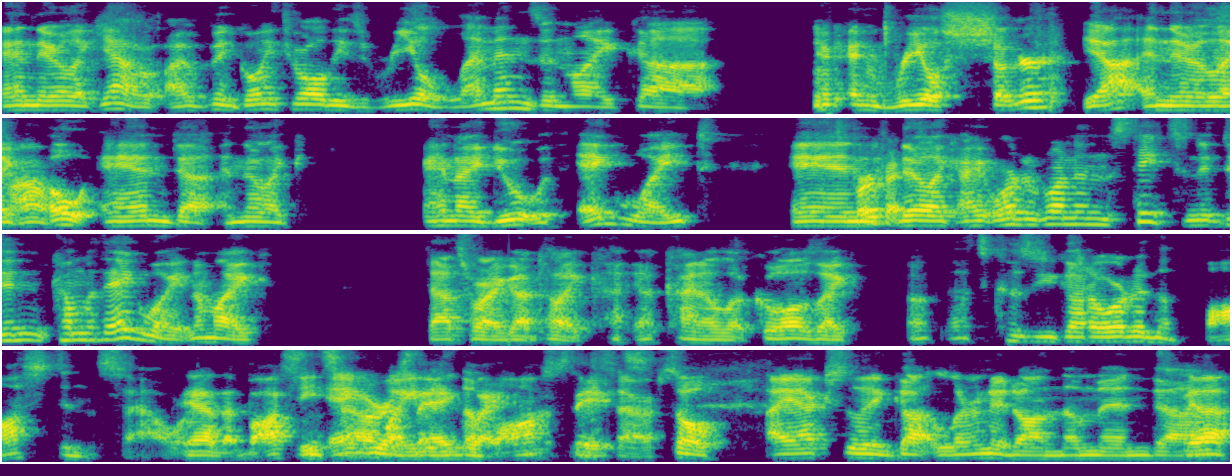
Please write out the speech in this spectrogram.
and they're like, "Yeah, I've been going through all these real lemons and like, uh, And, and real sugar. yeah," and they're like, Wow. "Oh, and uh, and they're like, and I do it with egg white." And they're like, "I ordered one in the states and it didn't come with egg white," and I'm like, "That's where I got to like kind of look cool." I was like. Oh, that's because you got to order the Boston sour. Yeah, the Boston the egg sour white is the egg the white Boston States. sour. So I actually got learned on them and uh, Yeah.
